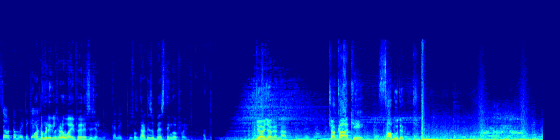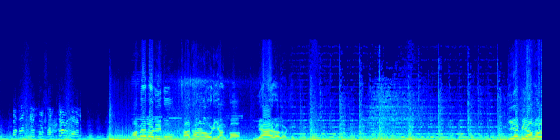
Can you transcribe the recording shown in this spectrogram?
से ऑटोमेटिकली ऑटोमेटिकली सेडा वाईफाई रे से चलबो connect so that is the best thing of 5G okay जय जगन्नाथ चकाखी सबु देखुछि ଆମେ ଲଢ଼ିବୁ ସାଧାରଣ ଓଡ଼ିଆଙ୍କ ନ୍ୟାୟର ଲଢ଼େଇ କିଏ ବି ଆମର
